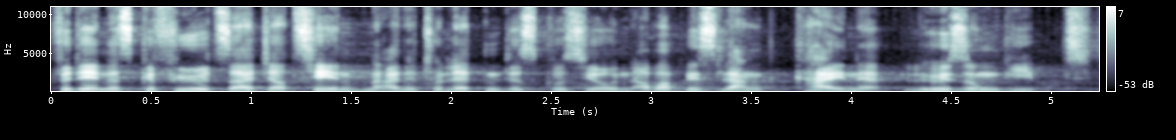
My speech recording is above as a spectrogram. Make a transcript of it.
für den es gefühlt seit Jahrzehnten eine Toilettendiskussion, aber bislang keine Lösung gibt.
